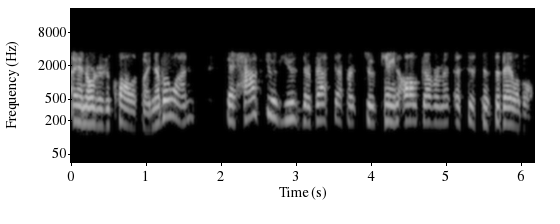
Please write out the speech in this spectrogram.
in order to qualify. Number one, they have to have used their best efforts to obtain all government assistance available.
